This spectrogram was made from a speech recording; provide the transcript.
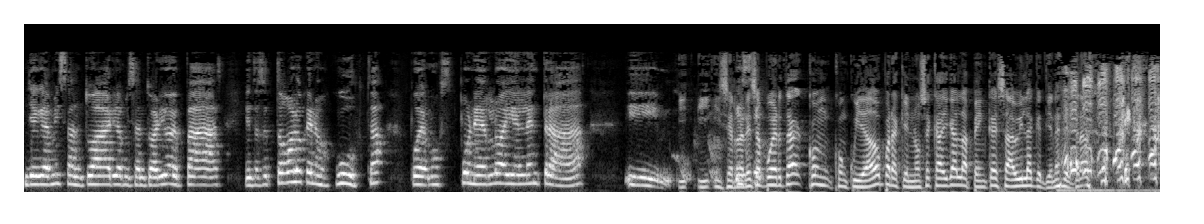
llegué a mi santuario, a mi santuario de paz. entonces todo lo que nos gusta podemos ponerlo ahí en la entrada. Y, y, cerrar esa puerta con, con, cuidado para que no se caiga la penca de sábila que tienes detrás.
